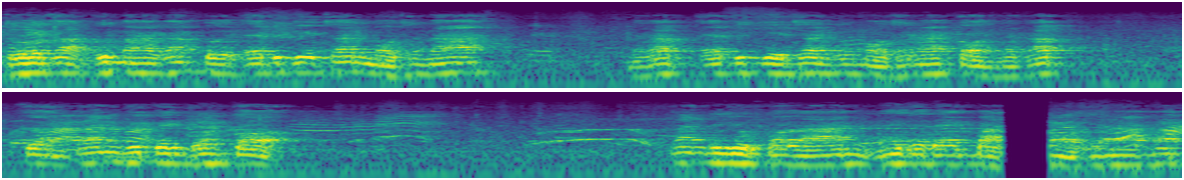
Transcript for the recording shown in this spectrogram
โทรศัพท์ขึ้นมาครับ เปิดแอปพลิเคชันหมอชนะนะครับ แอปพลิเคชันของหมอชนะก่อนนะครับ ส่วนท่านที่เป็นคนเกาะท่านที่อยู่เกาะร้านให้แสดงบัตรหมอชนะครับ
